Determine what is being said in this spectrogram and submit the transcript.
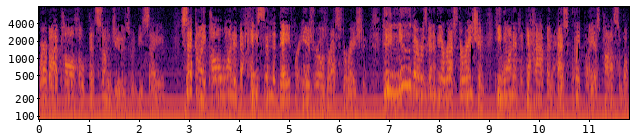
whereby Paul hoped that some Jews would be saved. Secondly, Paul wanted to hasten the day for Israel's restoration. He knew there was going to be a restoration. He wanted it to happen as quickly as possible.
